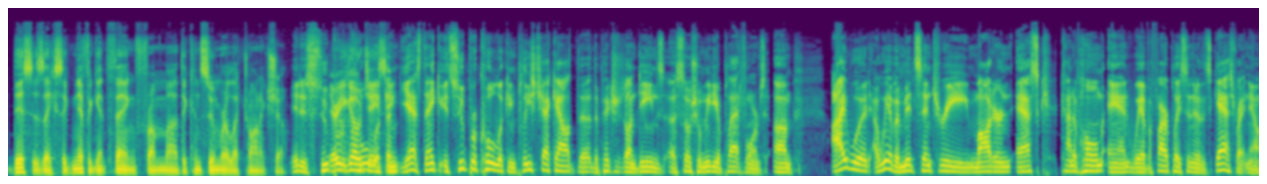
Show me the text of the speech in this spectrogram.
this is a significant thing from uh, the Consumer Electronics Show. It is super. There you go, cool Jason. Looking. Yes, thank you. It's super cool looking. Please check out the the pictures on Dean's uh, social media platforms. Um, I would. We have a mid-century modern esque kind of home, and we have a fireplace in there that's gas right now.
